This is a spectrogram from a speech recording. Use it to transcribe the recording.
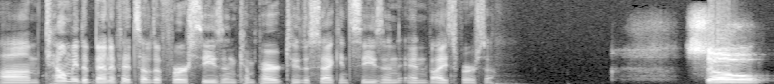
Um, tell me the benefits of the first season compared to the second season, and vice versa. So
